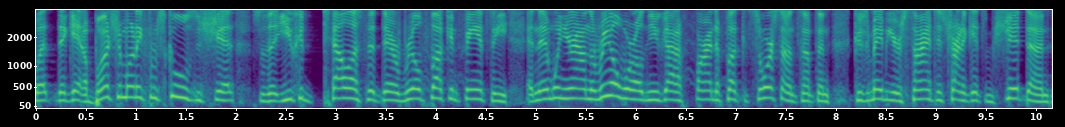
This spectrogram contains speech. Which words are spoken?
but they get a bunch of money from schools and shit so that you could tell us that they're real fucking fancy. And then when you're out in the real world and you gotta find a fucking source on something because maybe you're a scientist trying to get some shit done,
